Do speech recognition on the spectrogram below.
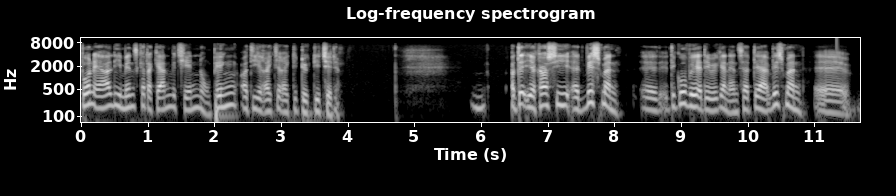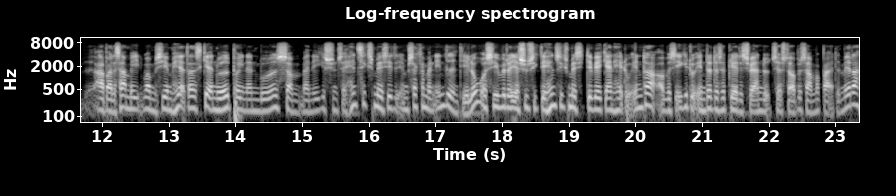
bundærlige mennesker, der gerne vil tjene nogle penge, og de er rigtig, rigtig dygtige til det. Og det, jeg kan også sige, at hvis man øh, det gode ved, at det jo ikke er en ansat, det er, hvis man øh, arbejder sammen med en, hvor man siger, at her der sker noget på en eller anden måde, som man ikke synes er hensigtsmæssigt, jamen, så kan man indlede en dialog og sige, at jeg synes ikke, det er hensigtsmæssigt, det vil jeg gerne have, at du ændrer, og hvis ikke du ændrer det, så bliver det svært nødt til at stoppe samarbejdet med dig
